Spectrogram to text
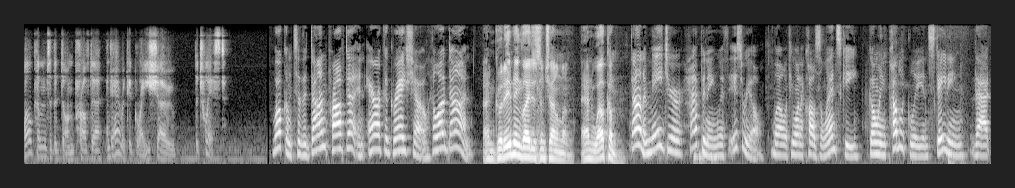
Welcome to the Don Pravda and Erica Gray Show. The Twist. Welcome to the Don Pravda and Erica Gray Show. Hello, Don. And good evening, ladies and gentlemen, and welcome. Don, a major happening with Israel. Well, if you want to call Zelensky going publicly and stating that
